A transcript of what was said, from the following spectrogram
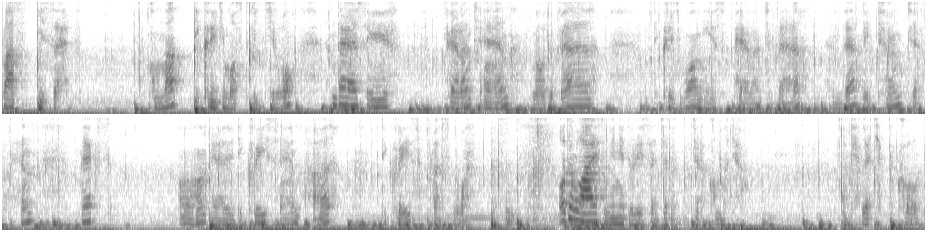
plus itself comma decrease must be zero. And there's if parent and node val decrease 1 is parent val and then return 0 and max uh L decrease and R decrease plus 1 otherwise we need to reset 0, 0, comma 0 okay let's check the code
